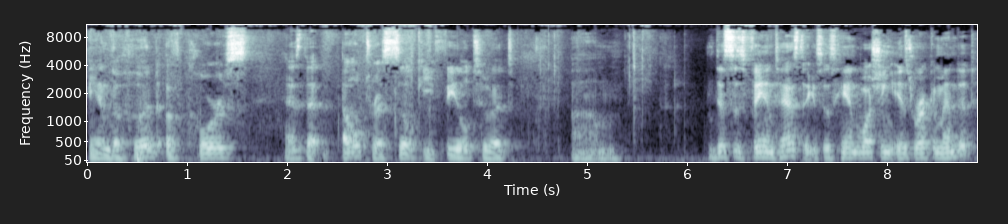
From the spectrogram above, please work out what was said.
And the hood, of course, has that ultra silky feel to it. Um, this is fantastic. It says hand washing is recommended.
